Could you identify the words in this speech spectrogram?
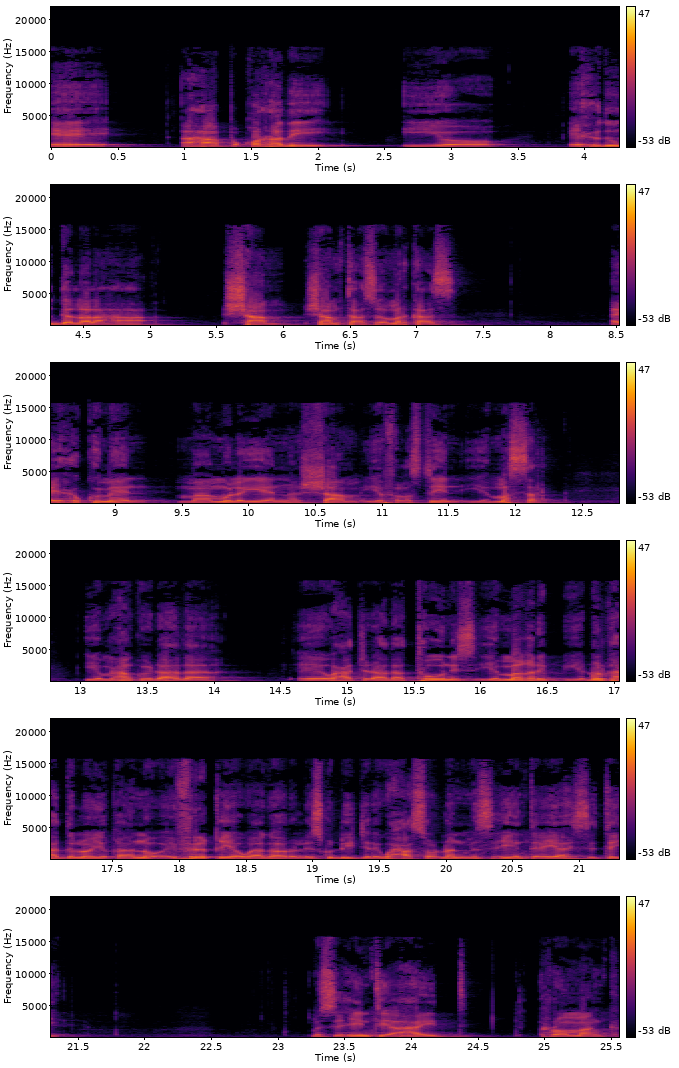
ee ahaa boqoradii iyo ee xuduudda la lahaa shaam. Shaamtaasoo markaas ay xukumeen maamulayeenna shaam iyo falastiin iyo masar iyo maxaanku idhaahdaa waxaad tidhahdaa tunis iyo maqrib iyo dhulka hadda loo yaqaano oo afriqiya waaga hore laysku dhihi jiray waxaasoo dhan masiixiyiinta ayaa haysatay. Masiixiyiintii ahayd roomaanka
